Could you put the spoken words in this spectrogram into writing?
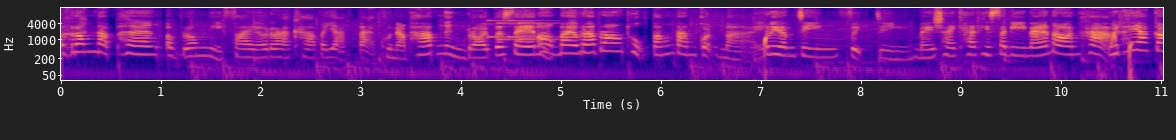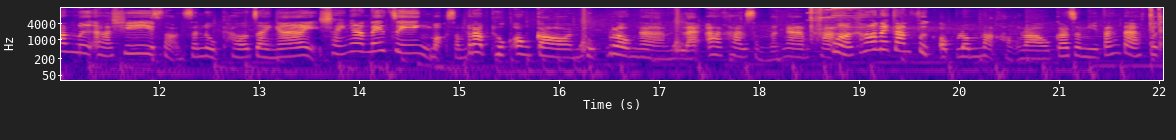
อบรมดับเพลิง อบรมหนีไฟราคาประหยัดแต่คุณภาพ 100%ออกใบรับรองถูกต้องตามกฎหมาย เรียนจริง ฝึกจริง ไม่ใช่แค่ทฤษฎีแน่นอนค่ะ วิทยากรมืออาชีพ สอนสนุกเข้าใจง่าย ใช้งานได้จริง เหมาะสำหรับทุกองค์กร ทุกโรงงาน และอาคารสำนักงานค่ะ หัวข้อในการฝึกอบรมหลักของเราก็จะมีตั้งแต่ฝึก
